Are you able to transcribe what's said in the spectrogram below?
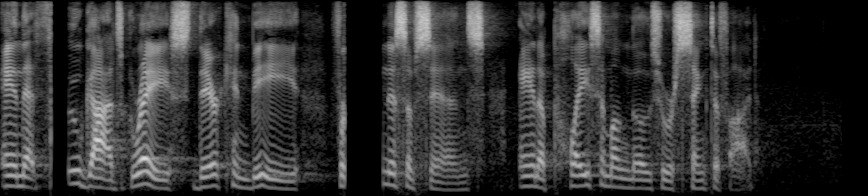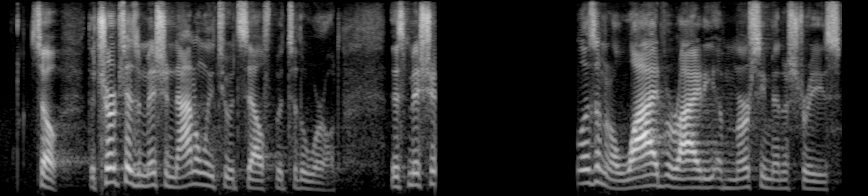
and that through God's grace, there can be forgiveness of sins and a place among those who are sanctified. So, the church has a mission not only to itself, but to the world. This mission is and a wide variety of mercy ministries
